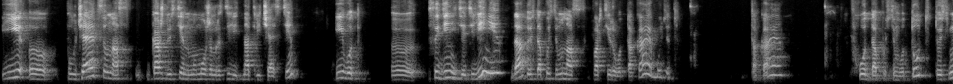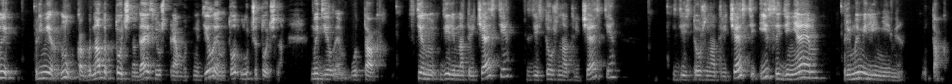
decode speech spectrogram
И э, получается у нас каждую стену мы можем разделить на три части. И вот э, соединить эти линии, да, то есть, допустим, у нас квартира вот такая будет, такая, вход, допустим, вот тут. То есть мы пример, ну, как бы надо точно, да, если уж прям вот мы делаем, то лучше точно. Мы делаем вот так, стену делим на три части, здесь тоже на три части, здесь тоже на три части и соединяем прямыми линиями, вот так.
